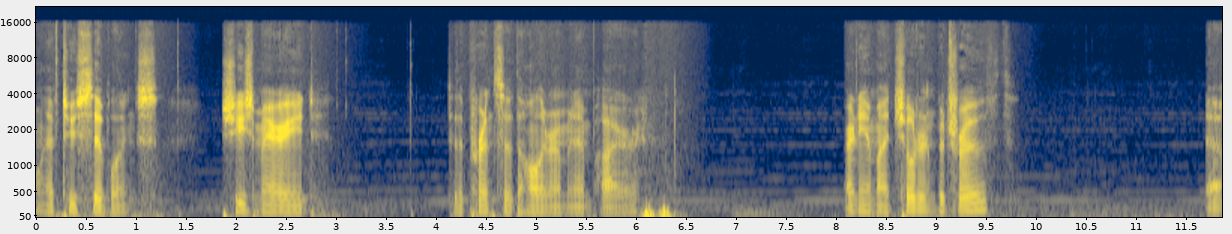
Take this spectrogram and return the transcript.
I have two siblings. She's married to the Prince of the Holy Roman Empire. Are any of my children betrothed? No.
